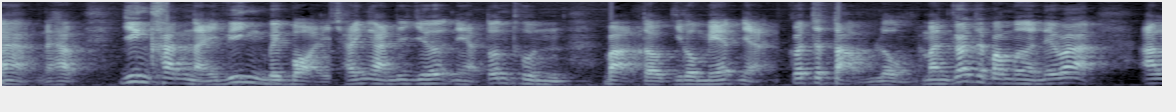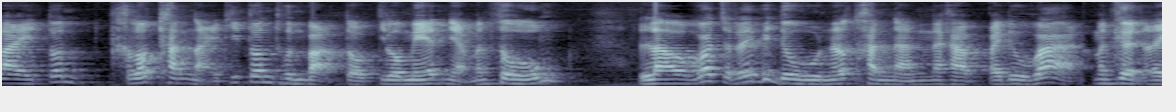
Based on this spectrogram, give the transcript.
มากนะครับ ยิ่งคันไหนวิ่งบ่อยๆ ใช้งานเยอะๆเนี่ยต้นทุนบาทต่อกิโลเมตรเนี่ยก็จะต่ำลง มันก็จะประเมินได้ว่าอะไรต้นรถคันไหนที่ต้นทุนบาทต่อกิโลเมตรเนี่ยมันสูง เราก็จะได้ไปดูรถคันนั้นนะครับ ไปดูว่ามันเกิดอะไร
